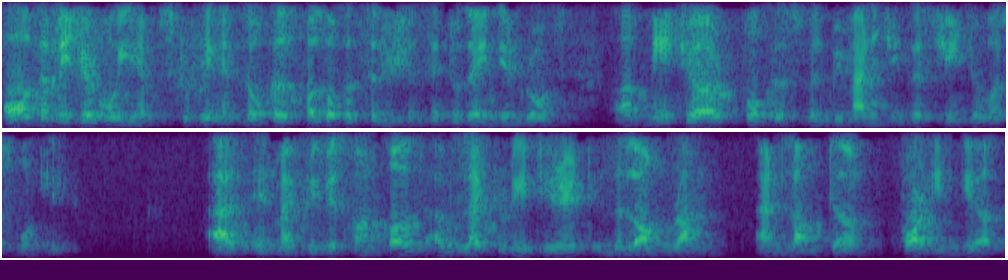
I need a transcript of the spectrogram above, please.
all the major OEMs to bring in local for local solutions into the Indian roads, a major focus will be managing this changeover smoothly. As in my previous con calls, I would like to reiterate in the long run and long term for India,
